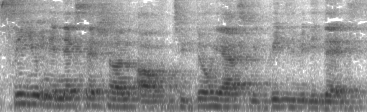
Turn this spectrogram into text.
See you in the next session of tutorials with PDV Leadex.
